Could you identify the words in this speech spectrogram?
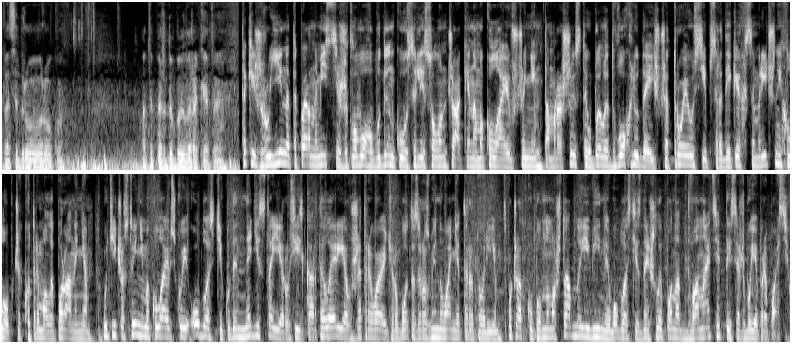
22-го року, а тепер добили ракетою. Такі ж руїни тепер на місці житлового будинку у селі Солончаки на Миколаївщині. Там рашисти вбили двох людей, ще троє осіб, серед яких семирічний хлопчик отримали поранення. У тій частині Миколаївської області, куди не дістає російська артилерія, вже тривають роботи з розмінування території. З початку повномасштабної війни в області знайшли понад 12 тисяч боєприпасів.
